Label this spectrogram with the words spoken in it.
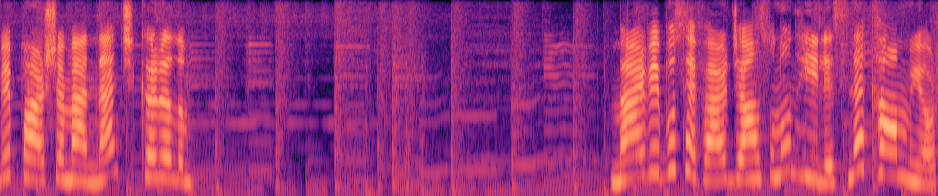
Ve parşömenden çıkaralım. Merve bu sefer Cansu'nun hilesine kanmıyor.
